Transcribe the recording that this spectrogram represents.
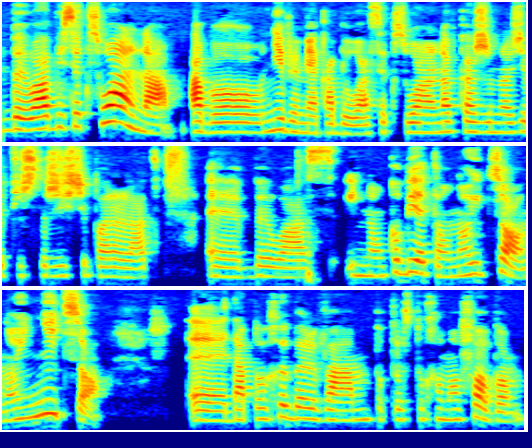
była biseksualna, albo nie wiem jaka była seksualna, w każdym razie przez 40 parę lat była z inną kobietą. No i co? No i nico. Na pochybel wam po prostu homofobom.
